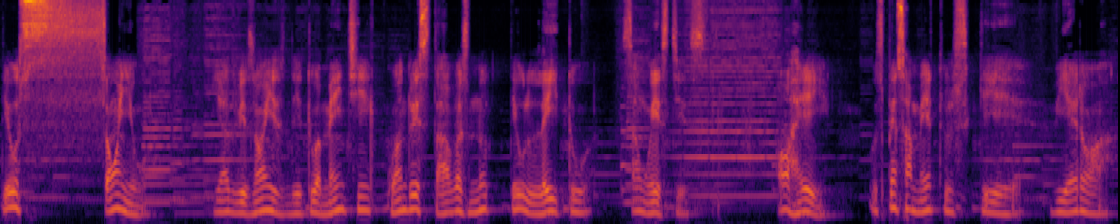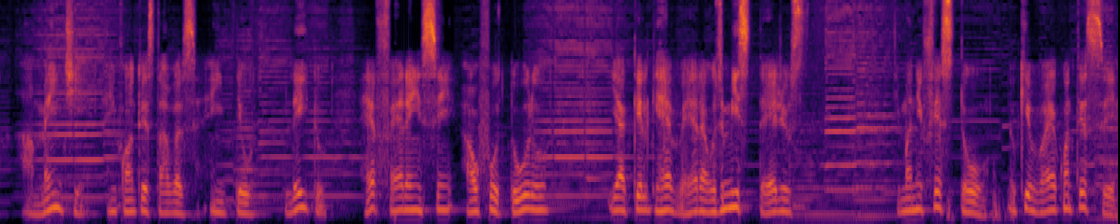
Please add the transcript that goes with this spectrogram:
Teu sonho e as visões de tua mente quando estavas no teu leito são estes. Ó Rei, os pensamentos que vieram à mente enquanto estavas em teu leito referem-se ao futuro e aquele que revela os mistérios te manifestou o que vai acontecer.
